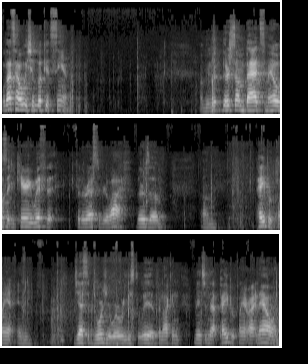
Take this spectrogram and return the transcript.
Well, that's how we should look at sin. I mean, there's some bad smells that you carry with it for the rest of your life. There's a um, paper plant in Jesup, Georgia, where we used to live, and I can mention that paper plant right now, and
